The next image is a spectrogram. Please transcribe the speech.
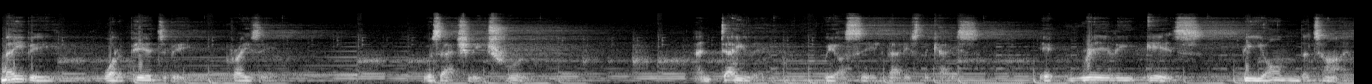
Maybe what appeared to be crazy was actually true. And daily we are seeing that is the case. It really is beyond the time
